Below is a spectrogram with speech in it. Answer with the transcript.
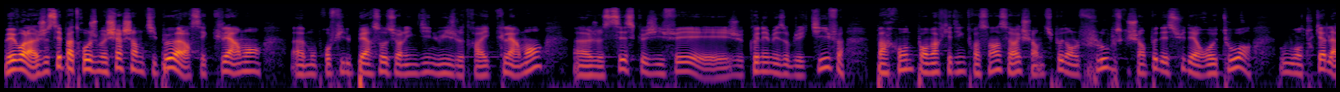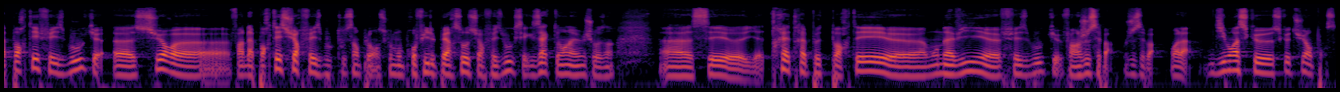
Mais voilà, je ne sais pas trop, je me cherche un petit peu. Alors c'est clairement euh, mon profil perso sur LinkedIn, lui, je le travaille clairement. Euh, je sais ce que j'y fais et je connais mes objectifs. Par contre, pour Marketing 301, c'est vrai que je suis un petit peu dans le flou parce que je suis un peu déçu des retours ou en tout cas de la portée Facebook sur, enfin de la portée sur Facebook tout simplement. Parce que mon profil perso sur Facebook, c'est exactement la même chose. Hein. Euh, c'est, euh, il y a très très peu de portée. Euh, à mon avis, Facebook, enfin je sais pas, je sais pas. Voilà, dis-moi ce que, ce que tu en penses.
